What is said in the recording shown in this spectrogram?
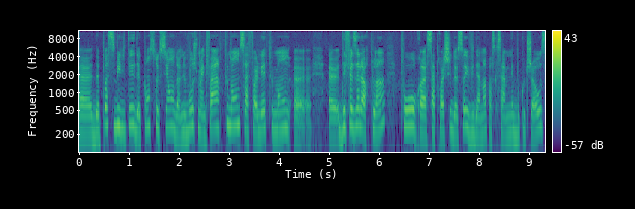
euh, de possibilités de construction d'un nouveau chemin de fer, tout le monde s'affolait, tout le monde euh, défaisait leurs plans pour s'approcher de ça, évidemment, parce que ça amenait beaucoup de choses.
